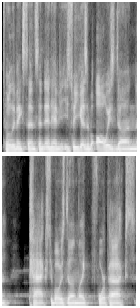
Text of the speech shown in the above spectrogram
Totally makes sense. And and have you, so you guys have always done packs. You've always done like four packs.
